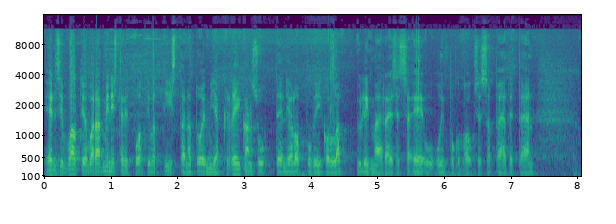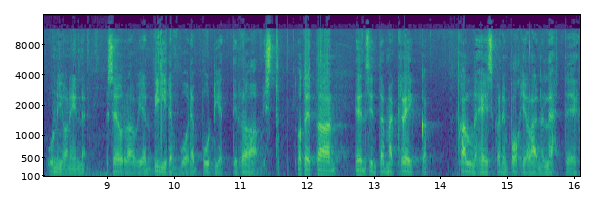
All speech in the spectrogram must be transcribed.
Ensin valtiovarainministerit pohtivat tiistaina toimia Kreikan suhteen ja loppuviikolla ylimääräisessä EU-huippukokouksessa päätetään unionin seuraavien viiden vuoden budjettiraamista. Otetaan ensin tämä Kreikka. Kalle Heiskanen, pohjalainen, lähtee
